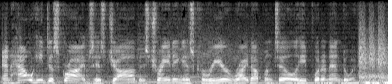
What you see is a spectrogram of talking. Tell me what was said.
and how he describes his job, his training, his career right up until he put an end to it.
